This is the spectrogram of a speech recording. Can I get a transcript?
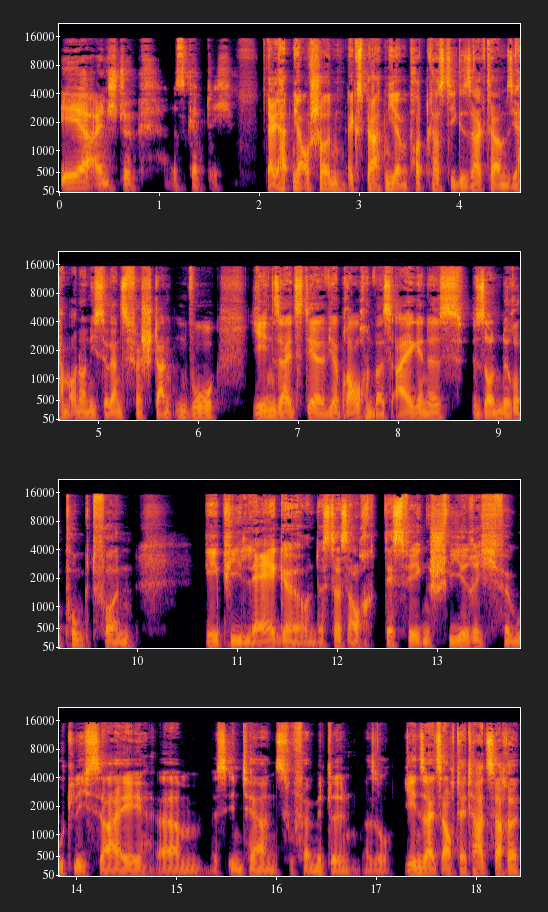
eher ein Stück skeptisch. Ja, wir hatten ja auch schon Experten hier im Podcast, die gesagt haben, sie haben auch noch nicht so ganz verstanden, wo jenseits der wir brauchen was eigenes besondere Punkt von EPI läge und dass das auch deswegen schwierig vermutlich sei, ähm, es intern zu vermitteln. Also jenseits auch der Tatsache,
